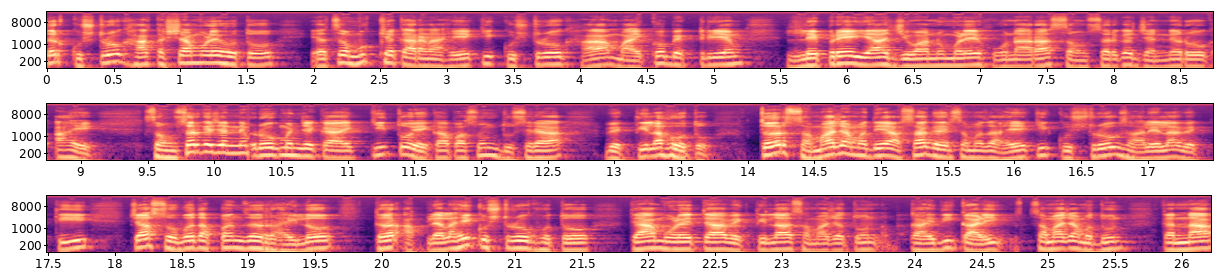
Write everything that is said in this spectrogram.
तर कुष्ठरोग हा कशामुळे होतो? याचं मुख्य कारण आहे की कुष्ठरोग हा मायकोबॅक्टेरियम लेप्रे या जीवाणूमुळे होणारा संसर्गजन्य रोग आहे. संसर्गजन्य रोग म्हणजे काय? की तो एकापासून दुसऱ्या व्यक्तीला होतो. तर समाजामध्ये असा गैरसमज आहे की कुष्ठरोग झालेला व्यक्तीच्या सोबत आपण जर राहिलो तर आपल्यालाही कुष्ठरोग होतो. त्यामुळे त्या व्यक्तीला समाजातून कायदी काळी समाजामधून त्यांना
